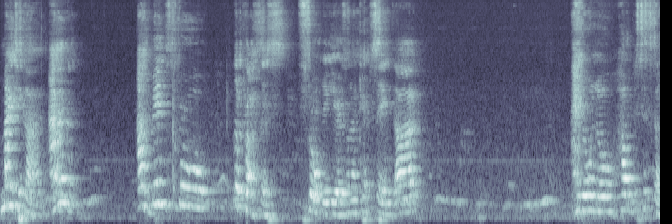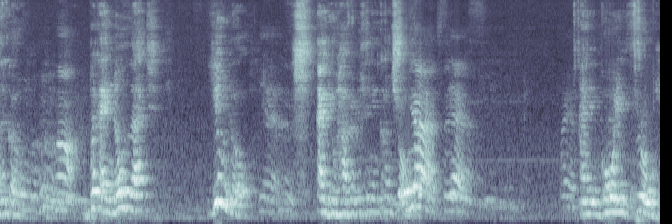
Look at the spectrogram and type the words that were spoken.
Mighty God. And I've been through the process throughout the years, and I kept saying, God, I don't know how this is going to go, Uh-huh. but I know that you know, Yes. and you have everything in control. Yes. Yes. And in going through,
